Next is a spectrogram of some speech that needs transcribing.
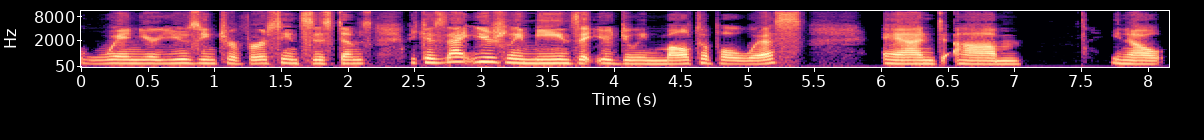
when you're using traversing systems, because that usually means that you're doing multiple widths, and um, you know,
